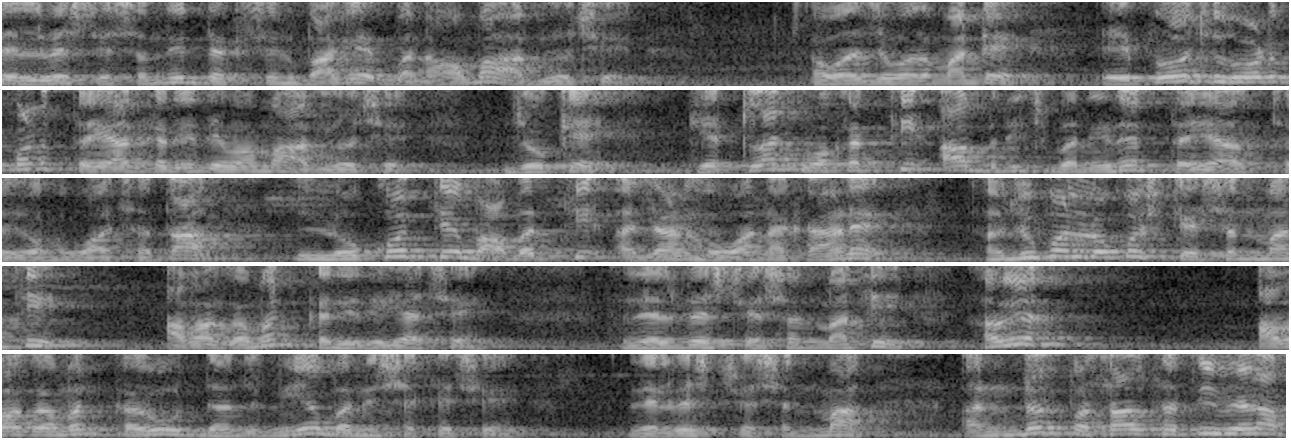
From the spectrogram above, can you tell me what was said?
રેલવે સ્ટેશનની દક્ષિણ ભાગે બનાવવામાં આવ્યો છે. અવરજવર માટે એપ્રોચ રોડ પણ તૈયાર કરી દેવામાં આવ્યો છે. જોકે કેટલાક વખતથી આ બ્રિજ બનીને તૈયાર થયો હોવા છતાં લોકો તે બાબતથી અજાણ હોવાના કારણે હજુ પણ લોકો સ્ટેશનમાંથી આવાગમન કરી રહ્યા છે. રેલવે સ્ટેશનમાંથી હવે આવાગમન કરવું દંડનીય બની શકે છે. રેલવે સ્ટેશનમાં અંદર પસાર થતી વેળા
